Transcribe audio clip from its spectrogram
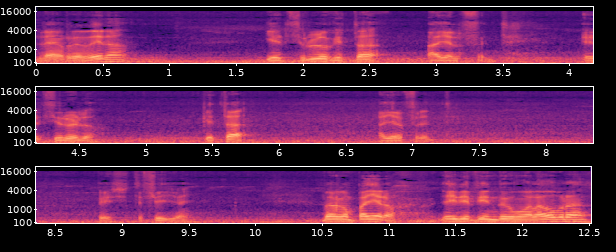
la enredera y el ciruelo que está allá al frente. El ciruelo que está allá al frente. Pero si te fijas, ¿eh? Bueno, compañeros, ya iréis viendo cómo va la obra.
